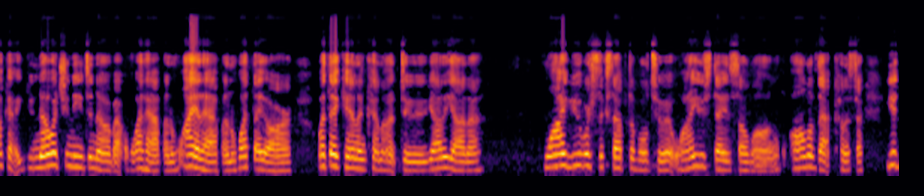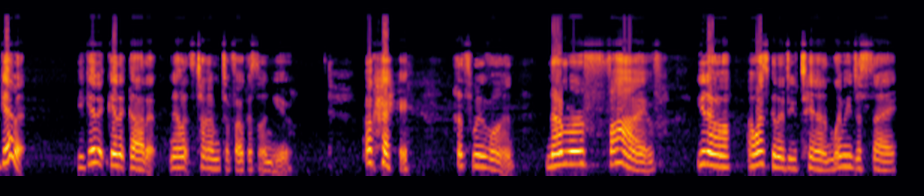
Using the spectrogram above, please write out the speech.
okay you know what you need to know about what happened why it happened what they are what they can and cannot do yada yada why you were susceptible to it why you stayed so long all of that kind of stuff you get it you get it get it got it now it's time to focus on you okay Let's move on. Number five. You know, I was going to do 10. Let me just say,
